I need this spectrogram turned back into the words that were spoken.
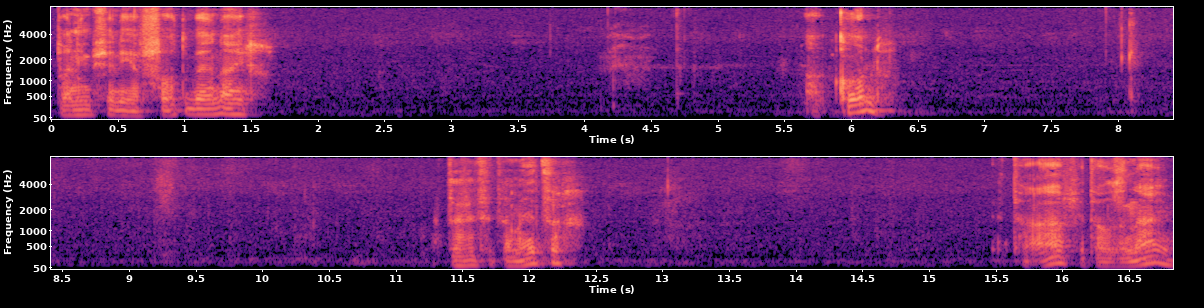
הפנים שלי יפות בעינייך? הכל? את אוהבת את המצח? את האף, את האוזניים?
